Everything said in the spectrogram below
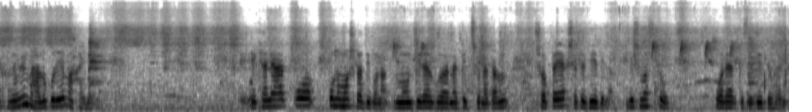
এখন আমি ভালো করে মাখাই নেব। এখানে আর কোনো মশলা দিব না, কোনো জিরার গুঁড়া না, কিচ্ছু না, কারণ সবটাই একসাথে দিয়ে দিলাম। বেশি মাছ তো পরে আর কিছু দিতে হয় না।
